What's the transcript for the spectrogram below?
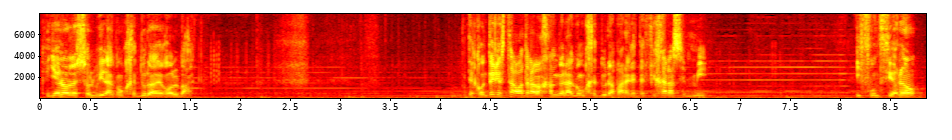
Que yo no resolví la conjetura de Goldbach. Te conté que estaba trabajando en la conjetura para que te fijaras en mí. Y funcionó.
